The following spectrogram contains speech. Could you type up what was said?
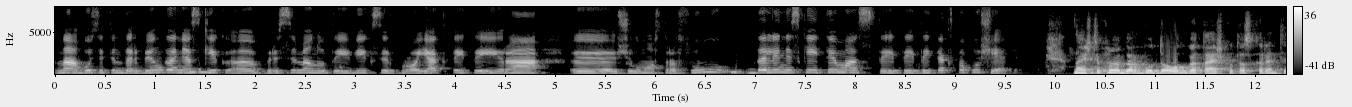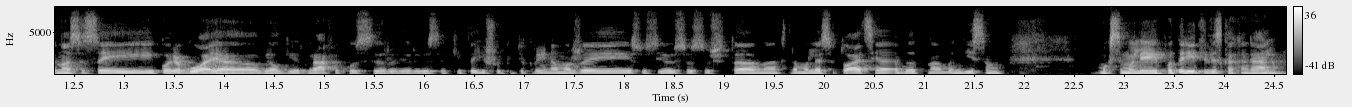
na bus itin darbinga nes kiek prisimenu tai vyks ir projektai tai yra e, šilumos trasų dalinis keitimas tai tai tai teks paplušėti Na, iš tikrųjų, darbų daug, bet aišku, tas karantinas jisai koreguoja vėlgi ir grafikus, ir, ir visą kitą iššūkių tikrai nemažai susijusių su šitą na, ekstremalia situacija, bet na, bandysim maksimaliai padaryti viską, ką galim.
